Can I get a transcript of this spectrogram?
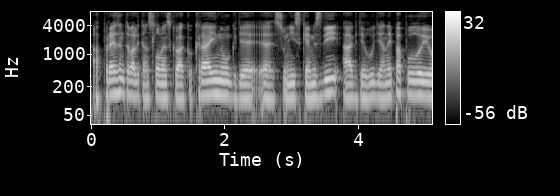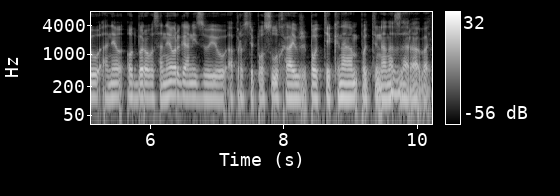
a prezentovali tam Slovensko ako krajinu, kde e, sú nízke mzdy a kde ľudia nepapulujú a ne, odborovo sa neorganizujú a proste poslúchajú, že poďte k nám, poďte na nás zarábať.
